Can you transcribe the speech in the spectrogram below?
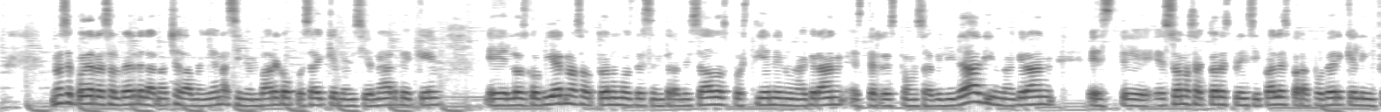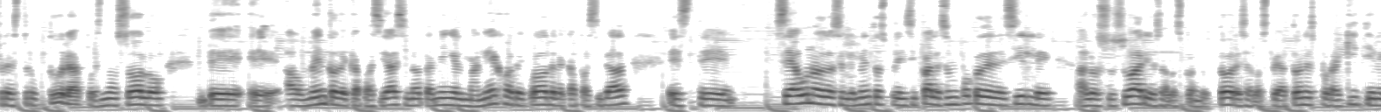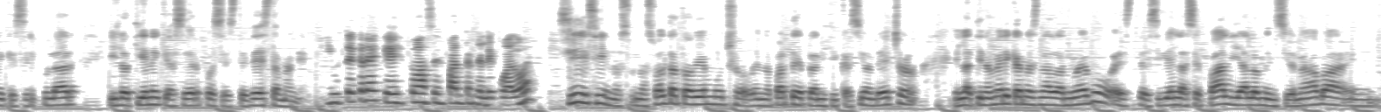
No se puede resolver de la noche a la mañana, sin embargo, pues hay que mencionar de que eh, los gobiernos autónomos descentralizados pues tienen una gran este, responsabilidad y una gran, este, son los actores principales para poder que la infraestructura pues no solo de eh, aumento de capacidad, sino también el manejo adecuado de la capacidad, este, sea uno de los elementos principales, un poco de decirle a los usuarios, a los conductores, a los peatones, por aquí tiene que circular y lo tiene que hacer pues este, de esta manera. ¿Y usted cree que esto hace falta en el Ecuador? Sí, sí, nos, nos falta todavía mucho en la parte de planificación. De hecho, en Latinoamérica no es nada nuevo, este, si bien la CEPAL ya lo mencionaba, en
